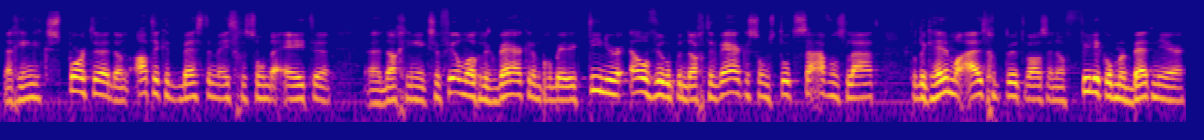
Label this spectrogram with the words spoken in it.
dan ging ik sporten, dan at ik het beste, meest gezonde eten. Uh, dan ging ik zoveel mogelijk werken, dan probeerde ik 10 uur, 11 uur op een dag te werken, soms tot s avonds laat, tot ik helemaal uitgeput was. En dan viel ik op mijn bed neer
